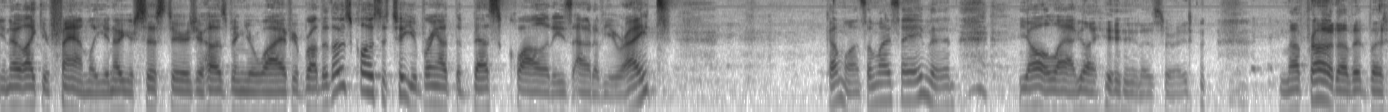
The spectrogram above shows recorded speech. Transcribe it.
you know, like your family, you know, your sisters, your husband, your wife, your brother, those closest to you bring out the best qualities out of you, right? Come on, somebody say amen. Y'all laugh. You're like, that's right. I'm not proud of it, but.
